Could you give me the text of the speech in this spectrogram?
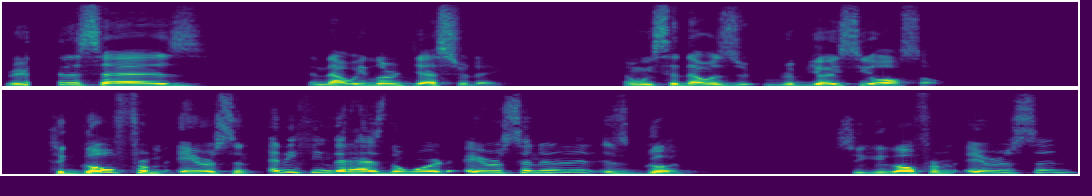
Rabbi says, and that we learned yesterday, and we said that was Rabbi Yossi also. To go from Erison, anything that has the word Erison in it is good. So you can go from Erison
